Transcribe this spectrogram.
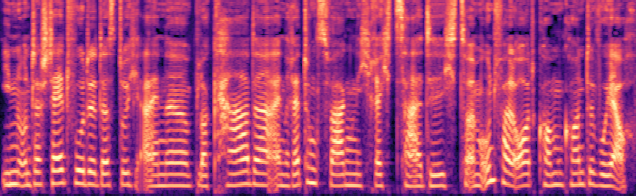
ihnen unterstellt wurde, dass durch eine Blockade ein Rettungswagen nicht rechtzeitig zu einem Unfallort kommen konnte, wo ja auch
